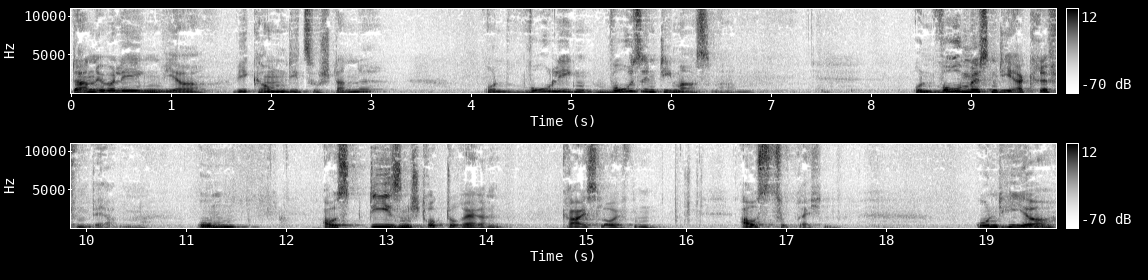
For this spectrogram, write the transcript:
dann überlegen wir, wie kommen die zustande und wo liegen, wo sind die Maßnahmen und wo müssen die ergriffen werden, um aus diesen strukturellen Kreisläufen auszubrechen. Und hier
